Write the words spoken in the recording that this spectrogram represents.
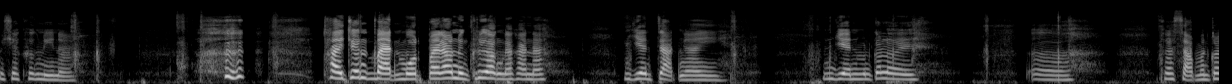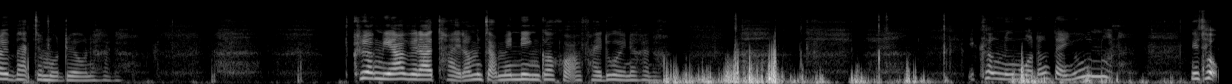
ไม่ใช่เครื่องนี้นะถ่ายจนแบตหมดไปแล้วหนึ่งเครื่องนะคะนะมันเย็นจัดไง มันเย็นมันก็เลย เอ่อโทรศัพท์มันก็เลยแบตจะหมดเร็วนะคะนะเครื่องนี้เวลาถ่ายแล้วมันจะไม่นิ่งก็ขออภัยด้วยนะคะนะอีกเครื่องหนึ่งหมดตั้งแต่ยุ่นนู่นนี่ถก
